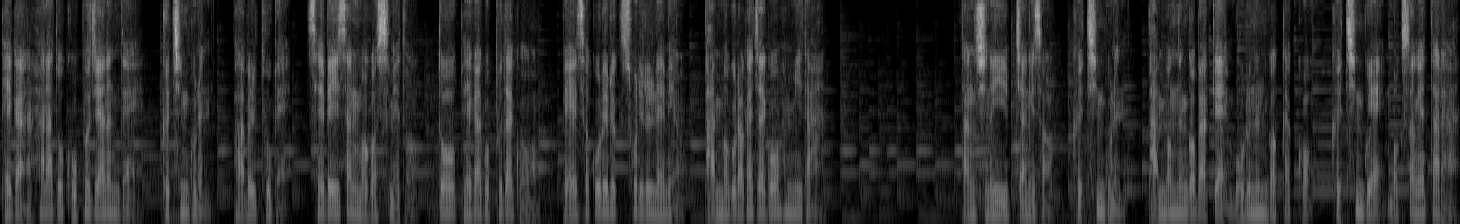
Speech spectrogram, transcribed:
배가 하나도 고프지 않은데 그 친구는 밥을 두 배, 세 배 이상 먹었음에도 또 배가 고프다고 배에서 꼬르륵 소리를 내며 밥 먹으러 가자고 합니다. 당신의 입장에서 그 친구는 밥 먹는 거밖에 모르는 것 같고 그 친구의 먹성에 따라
